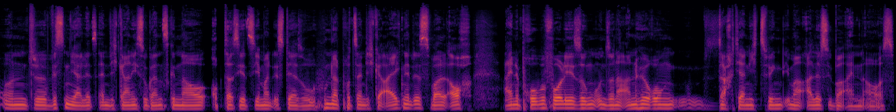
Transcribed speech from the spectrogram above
und äh, wissen ja letztendlich gar nicht so ganz genau, ob das jetzt jemand ist, der so hundertprozentig geeignet ist, weil auch eine Probevorlesung und so eine Anhörung sagt ja nicht zwingend immer alles über einen aus.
